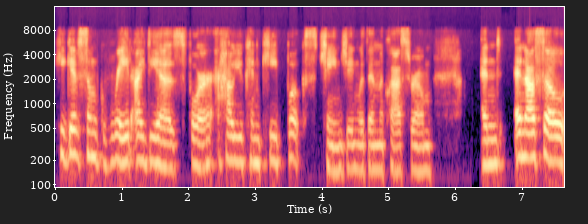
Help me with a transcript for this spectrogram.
he gives some great ideas for how you can keep books changing within the classroom. And and also,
